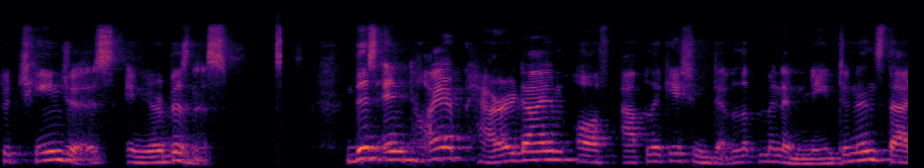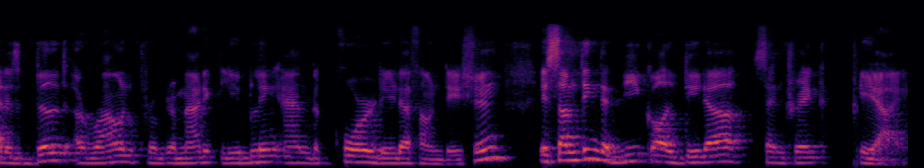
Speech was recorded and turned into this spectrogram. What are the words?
to changes in your business. This entire paradigm of application development and maintenance that is built around programmatic labeling and the core data foundation is something that we call data-centric AI.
